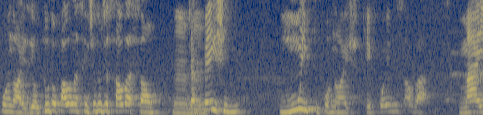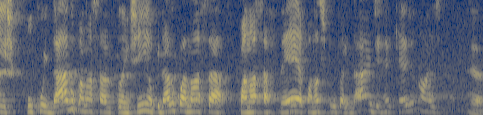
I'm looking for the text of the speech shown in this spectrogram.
por nós. E eu tudo eu falo no sentido de salvação. Uhum. Já fez muito por nós, que foi nos salvar. Mas o cuidado com a nossa plantinha, o cuidado com a nossa, com a nossa fé, com a nossa espiritualidade, requer de nós. É.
